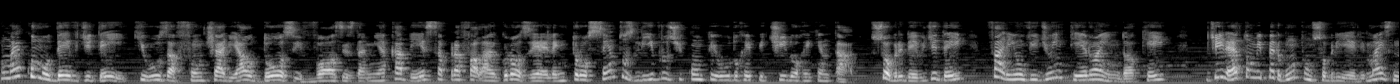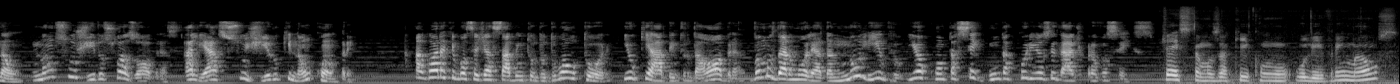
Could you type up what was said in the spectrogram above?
Não é como o David Day, que usa a fonte Arial 12 Vozes da Minha Cabeça para falar groselha em trocentos livros de conteúdo repetido ou requentado. Sobre David Day, faria um vídeo inteiro ainda, ok? Direto me perguntam sobre ele, mas não, não sugiro suas obras. Aliás, sugiro que não comprem. Agora que vocês já sabem tudo do autor e o que há dentro da obra, vamos dar uma olhada no livro e eu conto a segunda curiosidade para vocês. Já estamos aqui com o livro em mãos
